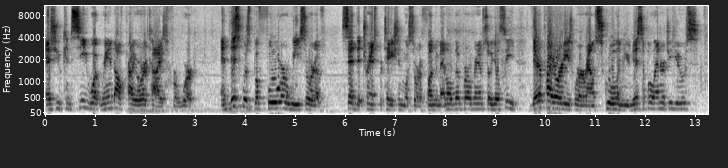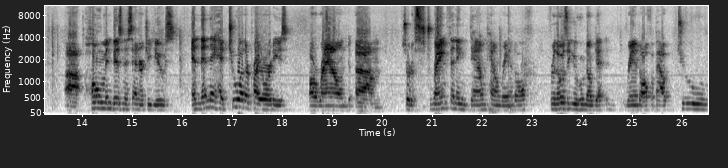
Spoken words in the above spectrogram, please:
as you can see, what Randolph prioritized for work, and this was before we sort of said that transportation was sort of fundamental to the program. So you'll see their priorities were around school and municipal energy use, uh, home and business energy use, and then they had two other priorities around um, sort of strengthening downtown Randolph. For those of you who know De- Randolph, about two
